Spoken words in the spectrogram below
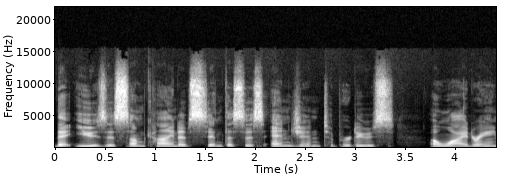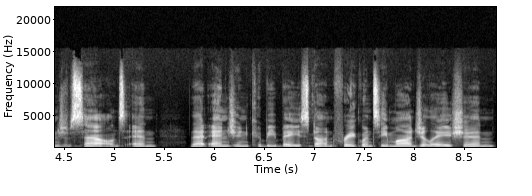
that uses some kind of synthesis engine to produce a wide range of sounds. And that engine could be based on frequency modulation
